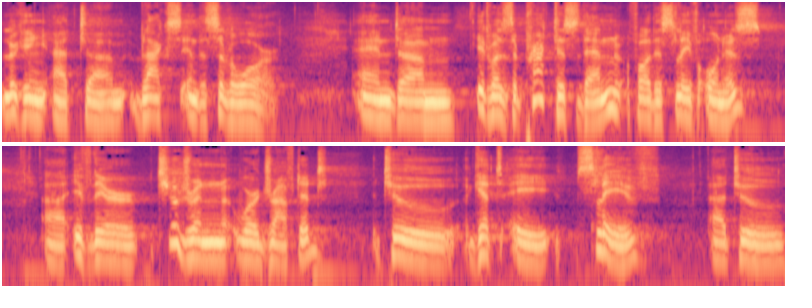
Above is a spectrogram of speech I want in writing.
looking at um, blacks in the Civil War, and um, it was the practice then for the slave owners, uh, if their children were drafted, to get a slave uh, to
